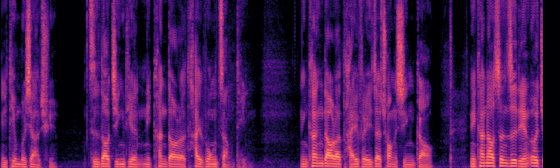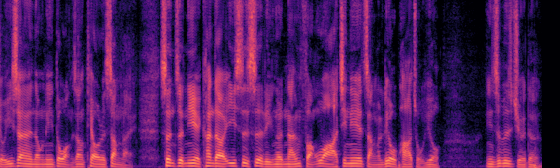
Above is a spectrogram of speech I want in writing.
你听不下去，直到今天，你看到了泰丰涨停，你看到了台肥在创新高，你看到甚至连二九一三的农林都往上跳了上来，甚至你也看到一四四零的南纺，哇，今天也涨了六趴左右，你是不是觉得？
